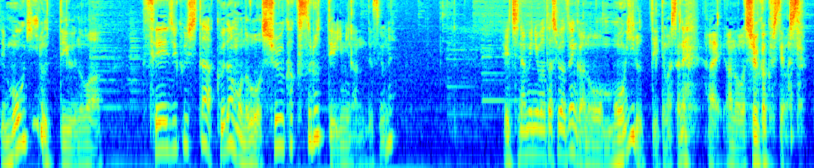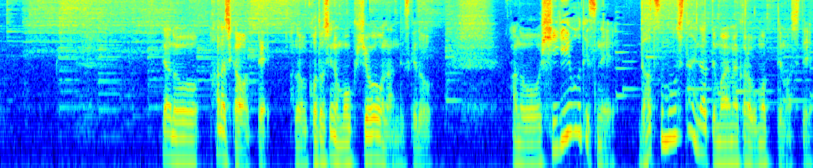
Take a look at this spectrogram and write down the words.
でもぎるっていうのは成熟した果物を収穫するっていう意味なんですよね。えちなみに私は前回あのもぎるって言ってましたね。はいあの収穫してました。であの話変わってあの今年の目標なんですけどあのひげをですね脱毛したいなって前々から思ってまして、ま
